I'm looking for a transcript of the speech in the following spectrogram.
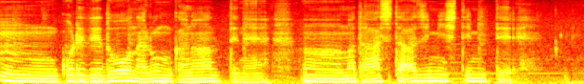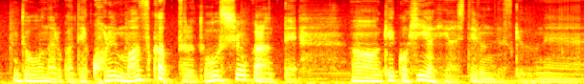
うんこれでどうなるんかなってね。うんまた明日味見してみてどうなるか。でこれまずかったらどうしようかなってあ結構ヒヤヒヤしてるんですけどね。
